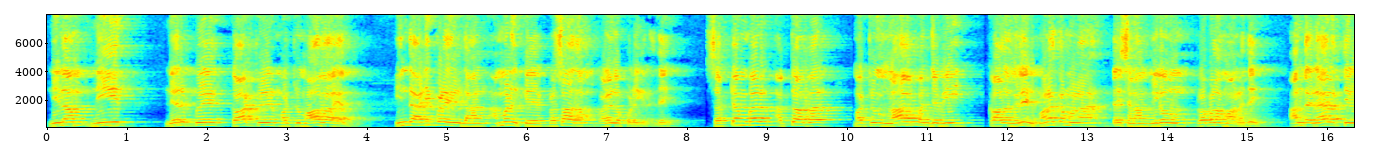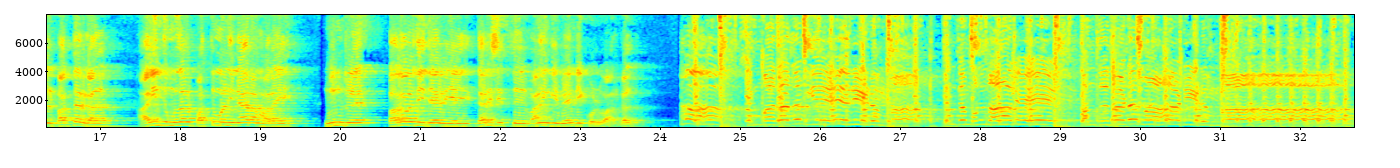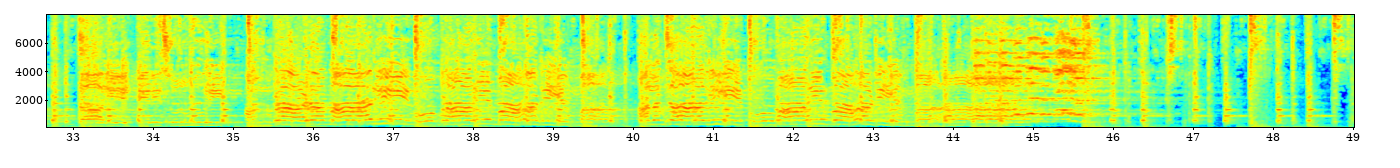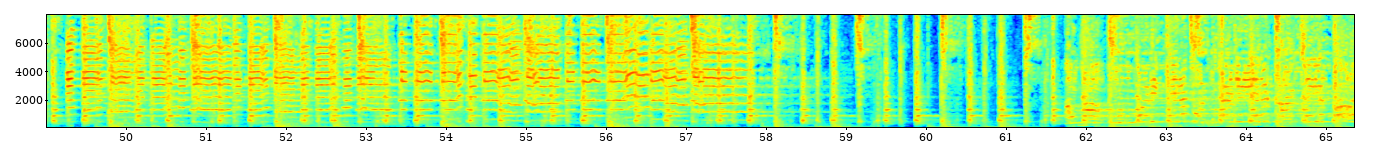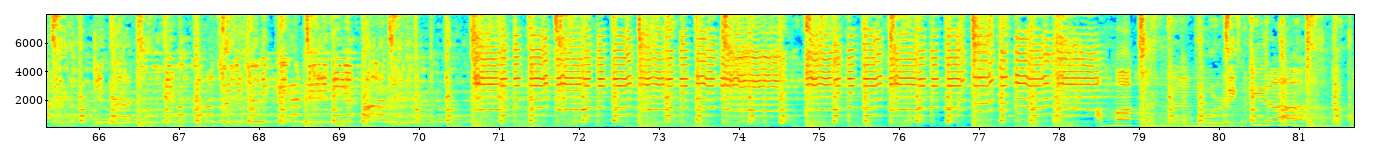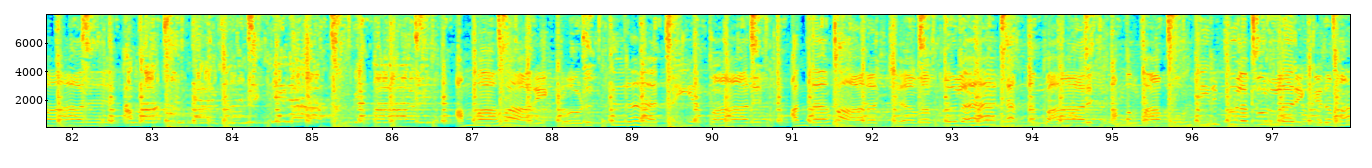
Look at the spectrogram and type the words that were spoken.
நிலம் நீர் நெருப்பு காற்று மற்றும் ஆகாயம். இந்த அடிப்படையில் தான் அம்மனுக்கு பிரசாதம் வழங்கப்படுகிறது. செப்டம்பர் அக்டோபர் மற்றும் நாகபஞ்சமி காலங்களில் வணக்கமான தரிசனம் மிகவும் பிரபலமானது. அந்த நேரத்தில் பக்தர்கள் ஐந்து முதல் பத்து மணி நேரம் வரை நின்று பகவதி தேவியை தரிசித்து வணங்கி வேண்டிக் கொள்வார்கள். அம்மா, ஏறிடம்மா. முன்னாலே வந்து நடமா அம்மா கண்ணு முழிக்கிறா அங்க பாரு. அம்மா வாரி கொடுக்கிற கைய பாரு. அந்த வார செவப்புல கண்ணம் பாரு. அம்மம்மா பூஞ்சிரிப்புல புல்லரிக்குதம்மா.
